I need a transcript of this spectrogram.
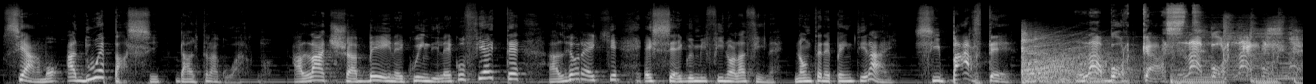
siamo a due passi dal traguardo. Allaccia bene quindi le cuffiette alle orecchie e seguimi fino alla fine, non te ne pentirai. Si parte! Laborcast! Laborcast!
